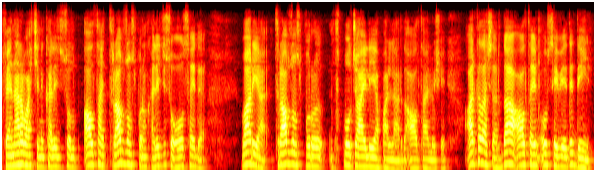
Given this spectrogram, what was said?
Fenerbahçe'nin kalecisi olup Altay Trabzonspor'un kalecisi olsaydı var ya Trabzonspor'u futbol cahili yaparlardı Altay'la şey. Arkadaşlar daha Altay'ın o seviyede değil.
